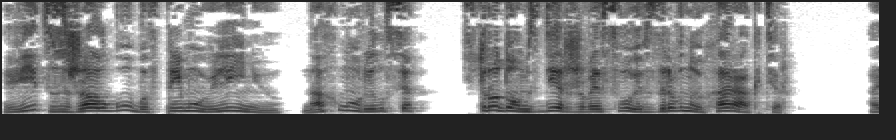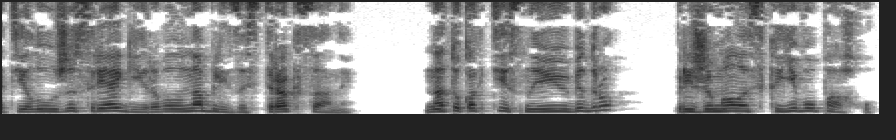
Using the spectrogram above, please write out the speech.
Вид сжал губы в прямую линию, нахмурился, с трудом сдерживая свой взрывной характер. А тело уже среагировало на близость Роксаны, на то, как тесно ее бедро прижималось к его паху,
